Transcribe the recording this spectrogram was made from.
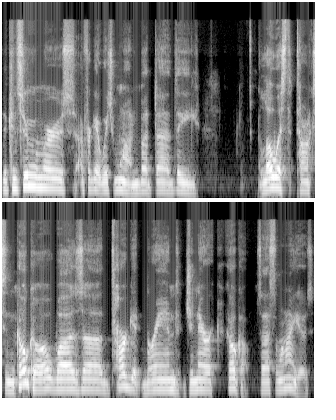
the consumers, I forget which one, but uh, the lowest toxin cocoa was uh, Target brand generic cocoa. So that's the one I use.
